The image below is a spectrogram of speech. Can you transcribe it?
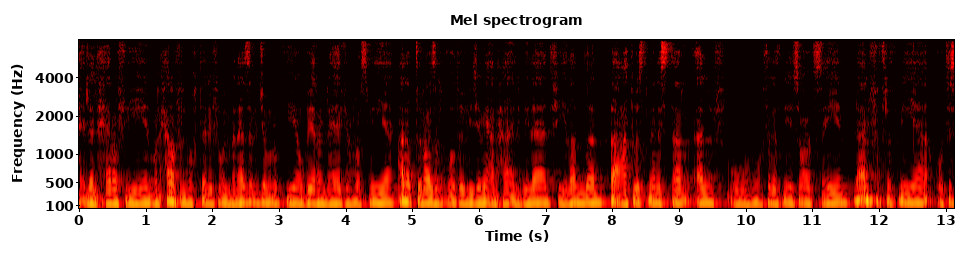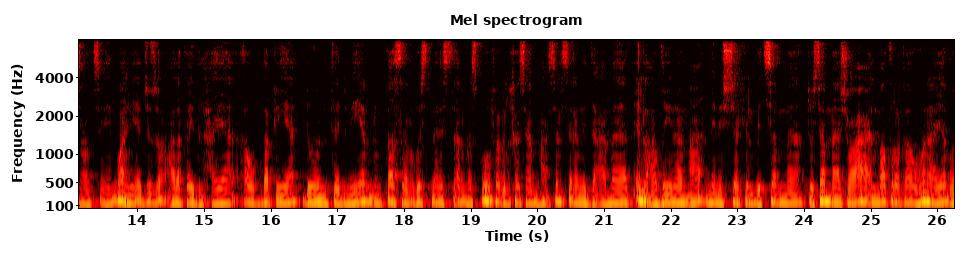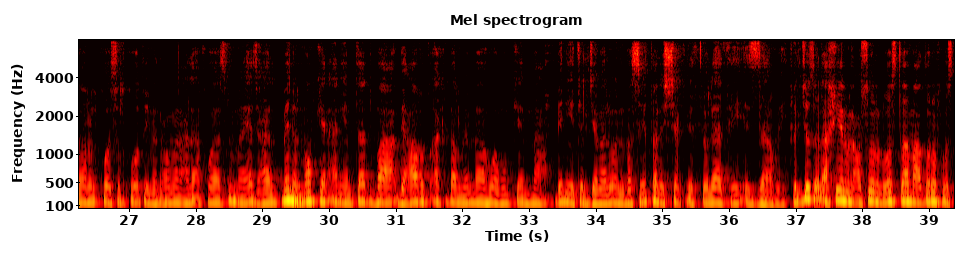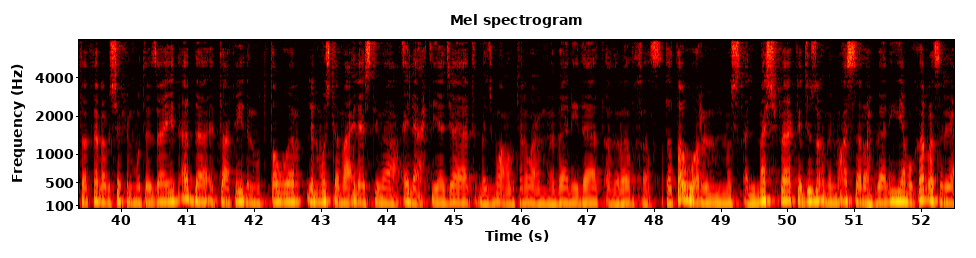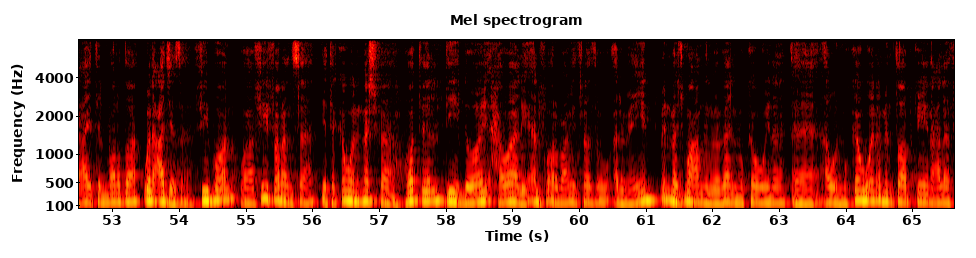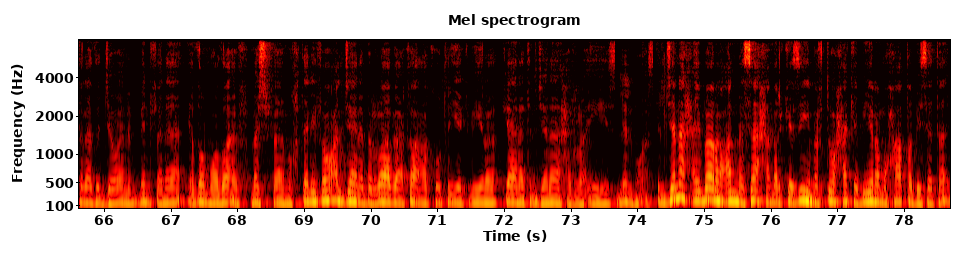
للحرفيين والحرف المختلفة والمنازل الجمركية وغيرها من الهياكل الرسمية على الطراز القوطي في جميع أنحاء البلاد في لندن. قاعة ويستمنستر 1397 ل 1399 وهي جزء على قيد الحياة أو بقية دون تدمير من قصر ويستمنستر مسقوفة بالخشب مع سلسلة من الدعامات العظيمة مع من الشكل بتسمى تسمى شعاع المطرقة وهنا يظهر القوس القوطي مدعوما على أقواس مما يجعل من الممكن أن يمتد بعرض أكبر مما هو ممكن مع بنية الجمالون البسيطة للشكل الثلاثي الزاوي. في الجزء الأخير من العصور الوسطى مع ظروف مستقرة بشكل متزايد أدى التعقيد المتطور للمجتمع إلى اجتماع إلى احتياجات مجموعة متنوعة من المباني ذات أغراض خاصة. تطور المشفى كجزء من مؤسسة رهبانية مكرسة لرعاية المرضى والعجزة. في بون وفي فرنسا يتكون مشفى هوتيل دي دوي حوالي 1443 من مجموعة من المباني المكونة أو المكونة من طابقين على ثلاثة جوانب من فناء يضم وظائف مشفى مختلفة وعلى الجانب الرابع قاعة قوطية كبيرة كانت الجناح الرئيس للمؤسسة. الجناح عبارة عن مساحة مركزية مفتوحة كبيرة محاطة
